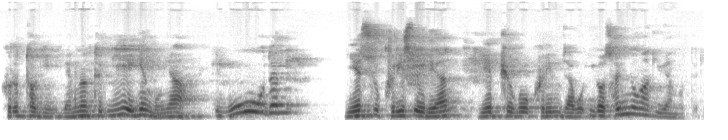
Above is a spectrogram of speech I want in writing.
그루터기, 랩런트 이 얘기는 뭐냐? 이 모든 예수 그리스도에 대한 예표고 그림자고 이거 설명하기 위한 것들이에요.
